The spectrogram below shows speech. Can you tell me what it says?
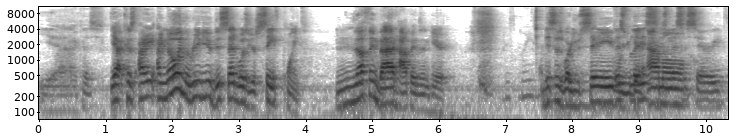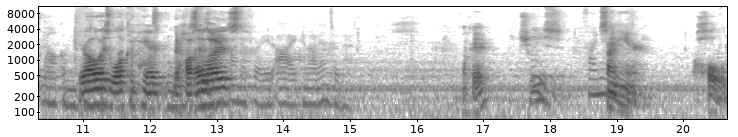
Yeah, cause Yeah, because I, I know in the review this said was your safe point. Nothing bad happens in here. this place This is where you save, this where you place get is ammo. necessary. is welcome. You're always welcome here. Been I'm hospitalized. afraid I cannot answer that. Okay, Jeez. Sign, sign here. Hold.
